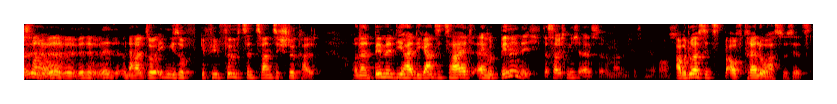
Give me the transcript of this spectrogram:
und dann halt so irgendwie so gefühlt 15, 20 Stück halt. Und dann bimmeln die halt die ganze Zeit. Ja Ähm, gut, Bimmel nicht. Das habe ich nicht als. Warte mal, wenn ich jetzt mal hier raus. aber du hast jetzt auf Trello hast du es jetzt.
